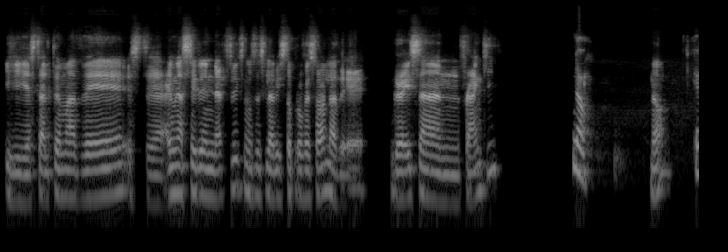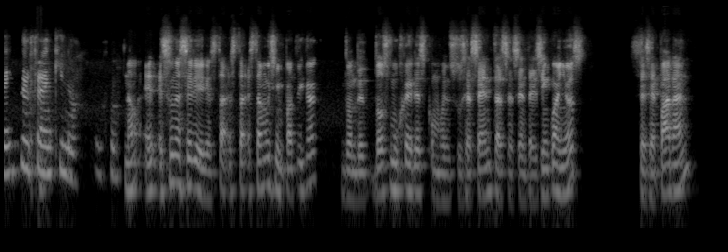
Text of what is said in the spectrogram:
y está el tema de, este, hay una serie en Netflix, no sé si la ha visto, profesor, la de Grace and Frankie. No. ¿No? Grace and Frankie no. No, e, es una serie, está, está, está muy simpática, donde dos mujeres como en sus 60, 65 años se separan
